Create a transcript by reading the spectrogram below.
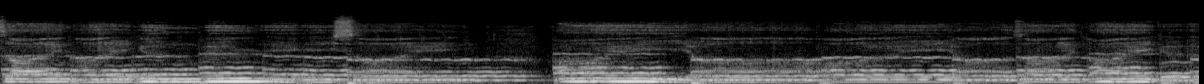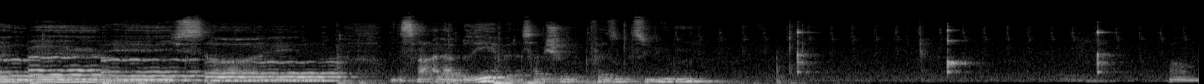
sein eigen will ich sein. Eia, eia, sein eigen will ich sein. Das war aller Breve, das habe ich schon versucht zu üben. Bom,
